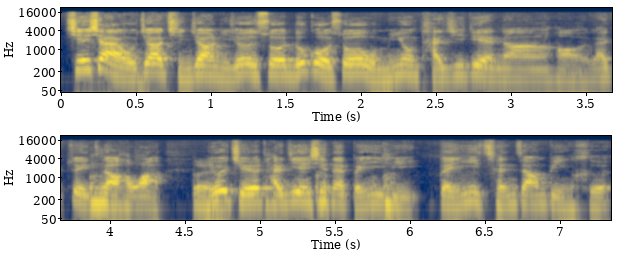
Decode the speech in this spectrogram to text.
接下来我就要请教你，就是说，如果说我们用台积电啊，好来对照的话，你会觉得台积电现在本益比、本益成长比合，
